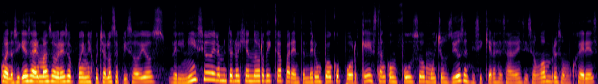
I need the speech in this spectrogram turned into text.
bueno, si quieren saber más sobre eso, pueden escuchar los episodios del inicio de la mitología nórdica para entender un poco por qué es tan confuso. Muchos dioses ni siquiera se saben si son hombres o mujeres.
